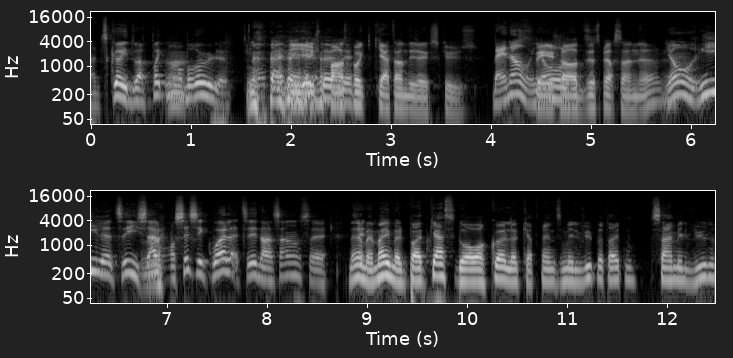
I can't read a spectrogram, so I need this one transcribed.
En tout cas, ils doivent pas être nombreux, là. Et je pense pas qu'ils attendent des excuses. Ben non, ils ont, genre 10 personnes là. ils ont ri, là, tu sais. Ils savent, on sait c'est quoi, là, tu sais, dans le sens. euh, Non, mais même le podcast, il doit avoir quoi, là, 90 000 vues peut-être? 100 000 vues, là?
